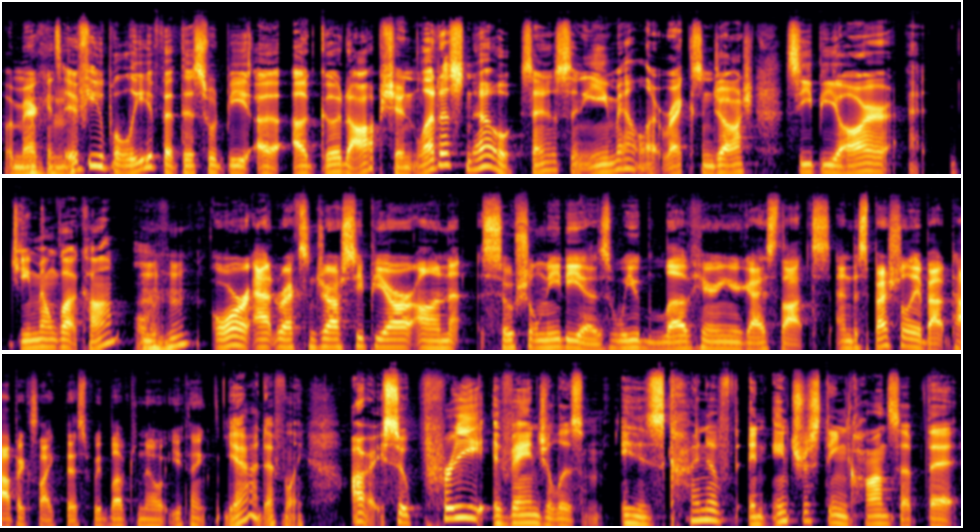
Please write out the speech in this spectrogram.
of Americans. If you believe that this would be a, a good option, let us know. Send us an email at Rex and Josh CPR at gmail.com. Or, hmm Or at Rex and Josh CPR on social medias. We love hearing your guys' thoughts, and especially about topics like this. We'd love to know what you think. Yeah, definitely. All right, so pre evangelism is kind of an interesting concept that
